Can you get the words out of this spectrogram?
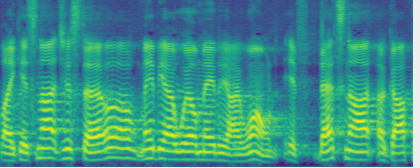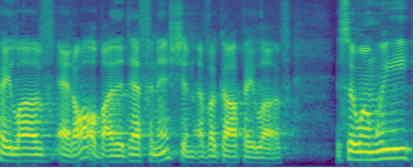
Like it's not just a, oh, maybe I will, maybe I won't. If that's not agape love at all by the definition of agape love. So when we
